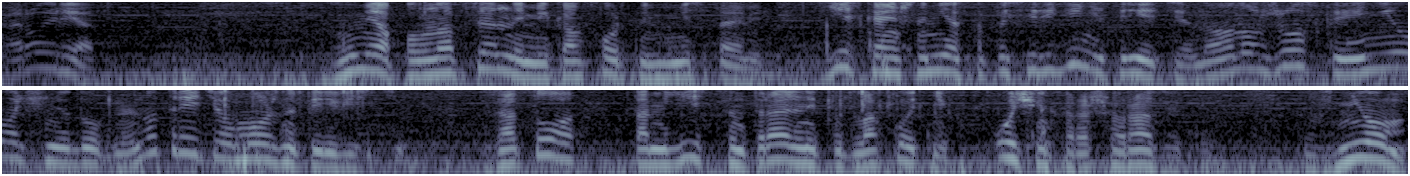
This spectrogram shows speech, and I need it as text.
Второй ряд двумя полноценными комфортными местами. Есть, конечно, место посередине, третье, но оно жесткое и не очень удобное. Но третьего можно перевести. Зато там есть центральный подлокотник, очень хорошо развитый. В нем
